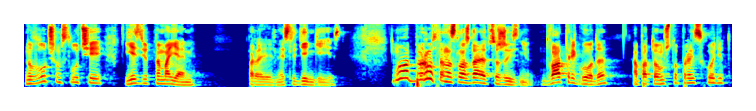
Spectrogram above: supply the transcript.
Но в лучшем случае ездят на Майами параллельно, если деньги есть. Ну, просто наслаждаются жизнью. Два-три года, а потом что происходит?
